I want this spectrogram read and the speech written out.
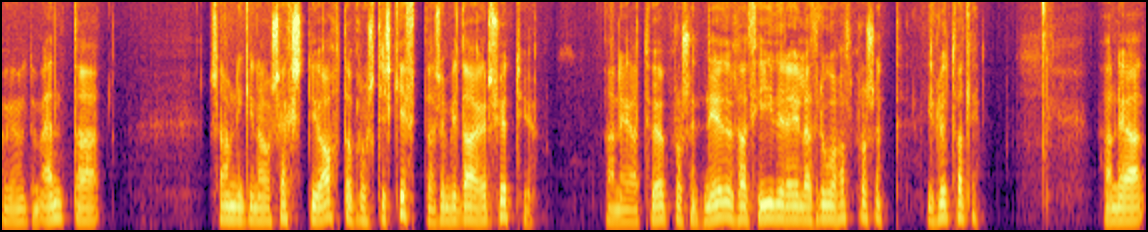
við myndum enda samningin á 68% skipta sem í dag er 70 þannig að 2% niður það þýðir eiginlega 3,5% í hlutfalli. Þannig að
